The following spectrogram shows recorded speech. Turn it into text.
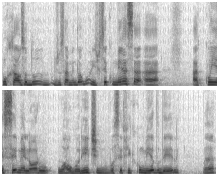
Por causa do, justamente do algoritmo. Você começa a, a conhecer melhor o, o algoritmo, você fica com medo dele. Né?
